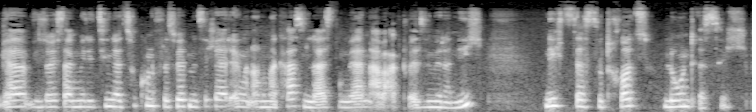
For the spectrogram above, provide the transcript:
ja, wie soll ich sagen, Medizin der Zukunft. Das wird mit Sicherheit irgendwann auch nochmal Kassenleistung werden, aber aktuell sind wir da nicht. Nichtsdestotrotz lohnt es sich.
